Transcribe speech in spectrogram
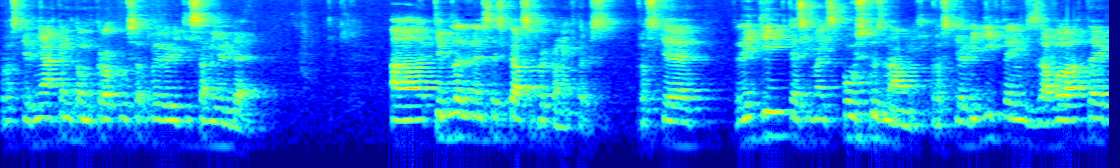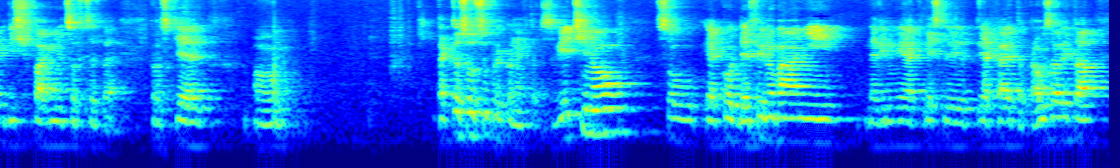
Prostě v nějakém tom kroku se objevili ti samí lidé. A těmhle lidem se říká superconnectors. Prostě lidi, kteří mají spoustu známých. Prostě lidi, kterým zavoláte, když fakt něco chcete. Prostě tak to jsou superconnectors. Většinou jsou jako definováni, nevím, jak, jestli, jaká je to kauzalita,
